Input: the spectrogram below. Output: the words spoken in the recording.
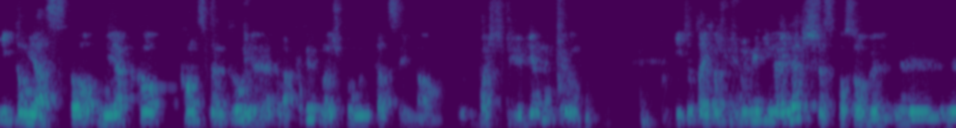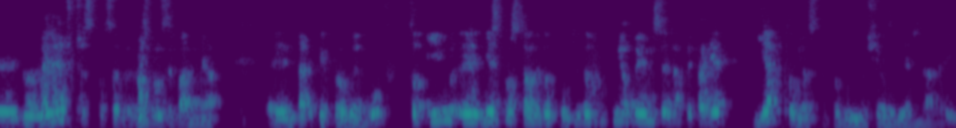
I to miasto niejako koncentruje aktywność komunikacyjną właściwie w jednym kierunku. I tutaj choćbyśmy mieli najlepsze sposoby, y, y, no, najlepsze sposoby rozwiązywania tych problemów, to im nie sprostamy dopóty, dopóki nie odpowiemy sobie na pytanie, jak to miasto powinno się rozwijać dalej,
